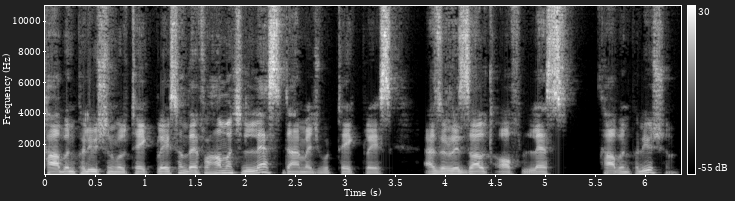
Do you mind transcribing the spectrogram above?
carbon pollution will take place and therefore how much less damage would take place as a result of less carbon pollution.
